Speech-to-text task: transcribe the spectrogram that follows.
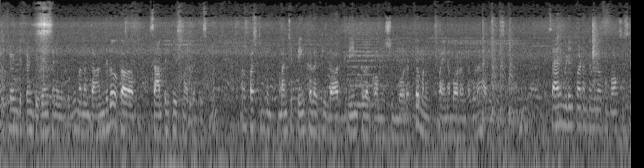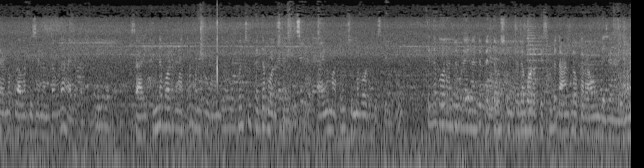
డిఫరెంట్ డిఫరెంట్ డిజైన్స్ అనేది ఉంటుంది. మనం దాంట్లో ఒక శాంపిల్ పీస్ మాత్రం తీసుకున్నాం. మనం ఫస్ట్ మంచి పింక్ కలర్కి డార్క్ గ్రీన్ కలర్ కాంబినేషన్ బార్డర్తో మనం పైన బార్డర్ అంతా కూడా హైలైట్ చేసుకున్నాం శారీ మిడిల్ పార్ట్ అంతా కూడా ఒక బాక్స్ స్టైల్లో ఫ్లవర్ డిజైన్ అంతా కూడా హైలైట్ అవుతుంది. సారీ కింద బార్డర్ మాత్రం మనకు కొంచెం పెద్ద బార్డర్ స్టైల్ తీసుకుంటాం పైన మాత్రం చిన్న బార్డర్ తీసుకుంటాం కింద బార్డర్ అంటే కూడా ఏంటంటే పెద్ద విషయం పెద్ద బార్డర్ తీసుకుంటే దాంట్లో ఒక రౌండ్ డిజైన్ అండి. మన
